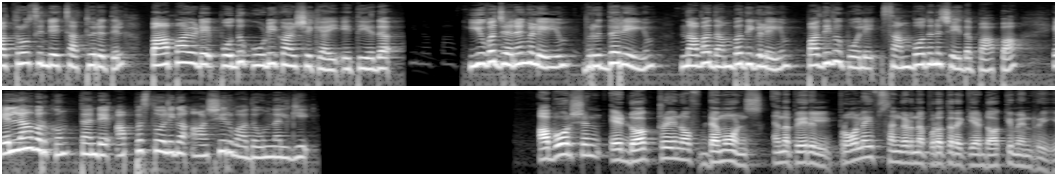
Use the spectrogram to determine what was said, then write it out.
പത്രോസിന്റെ ചത്തുരത്തിൽ പാപ്പായുടെ പൊതു കൂടിക്കാഴ്ചയ്ക്കായി എത്തിയത്. യുവജനങ്ങളെയും വൃദ്ധരെയും നവദമ്പതികളെയും പതിവ് പോലെ സംബോധന ചെയ്ത പാപ്പ എല്ലാവർക്കും തന്റെ അപ്പസ്തോലിക ആശീർവാദവും നൽകി. Abortion a doctrine of demons എന്ന പേരിൽ പ്രോലൈഫ് സംഘടന പുറത്തിറക്കിയ ഡോക്യുമെന്ററി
